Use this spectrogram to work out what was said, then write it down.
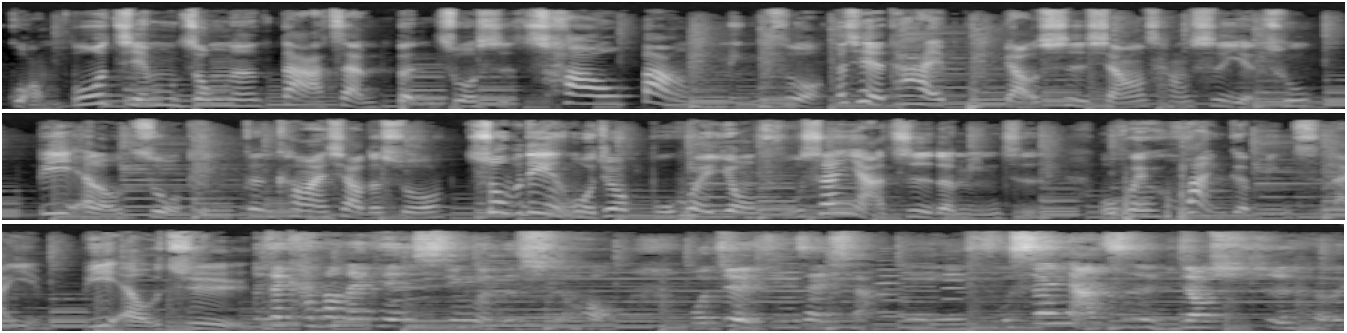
广播节目中呢大赞本作是超棒名作，而且他还表示想要尝试演出 BL 作品，更开玩笑的说，说不定我就不会用福山雅治的名字，我会换。一个名词来演 BL 剧。在看到那篇新闻的时候，我就已经在想，诶，福山雅治比较适合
